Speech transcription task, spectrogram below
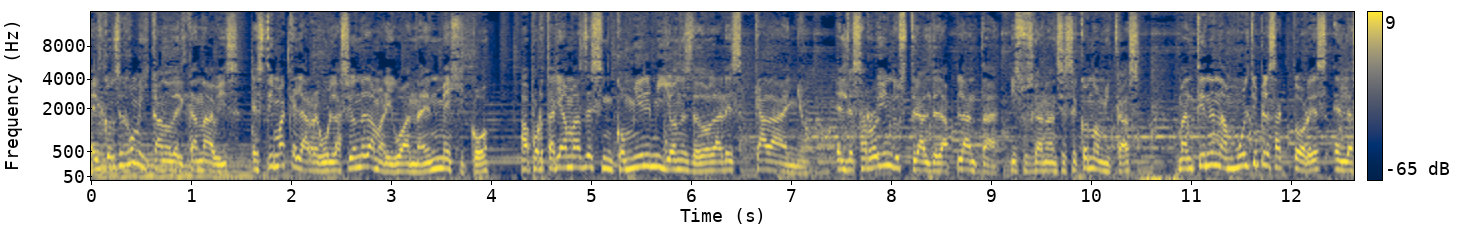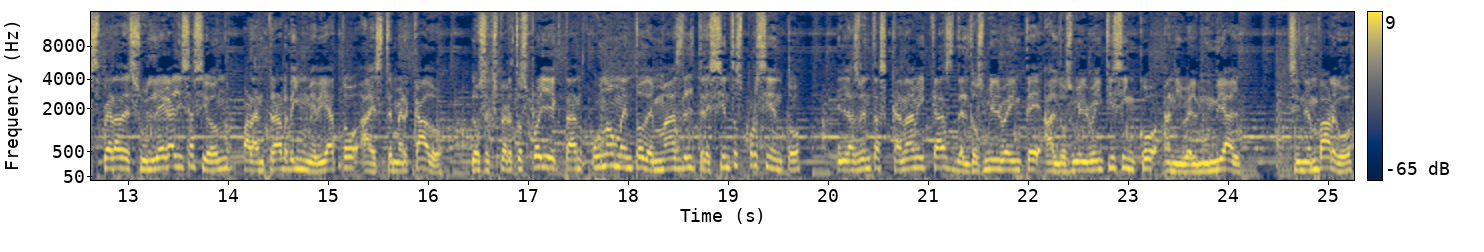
El Consejo Mexicano del Cannabis estima que la regulación de la marihuana en México aportaría más de 5 mil millones de dólares cada año. El desarrollo industrial de la planta y sus ganancias económicas mantienen a múltiples actores en la espera de su legalización para entrar de inmediato a este mercado. Los expertos proyectan un aumento de más del 300% en las ventas canábicas del 2020 al 2025 a nivel mundial. Sin embargo,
